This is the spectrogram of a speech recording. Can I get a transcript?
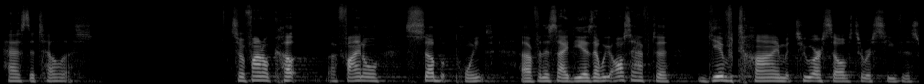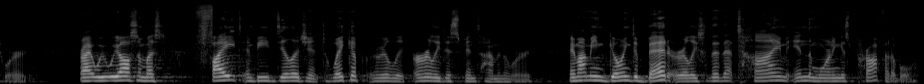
has to tell us? So, final, cu- a final sub point uh, for this idea is that we also have to give time to ourselves to receive this word. Right? We, we also must fight and be diligent to wake up early, early to spend time in the word. It might mean going to bed early so that that time in the morning is profitable.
